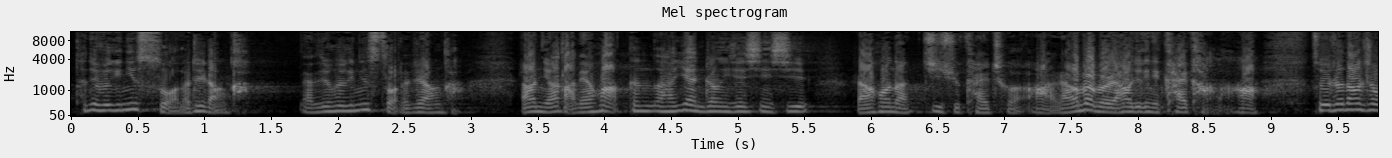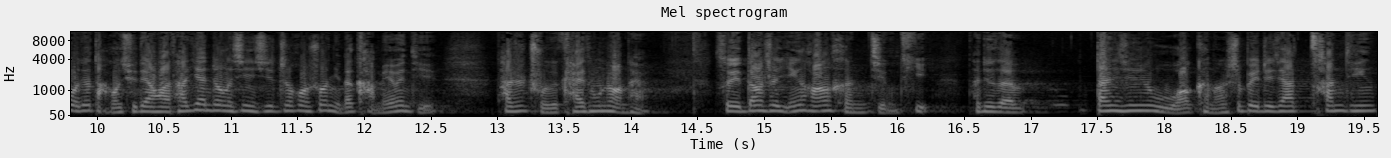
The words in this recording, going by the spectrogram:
他就会给你锁了这张卡，那就会给你锁了这张卡。然后你要打电话跟他验证一些信息，然后呢继续开车啊，然后不不，然后就给你开卡了啊。所以说当时我就打过去电话，他验证了信息之后说你的卡没问题，他是处于开通状态。所以当时银行很警惕，他就在担心我可能是被这家餐厅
